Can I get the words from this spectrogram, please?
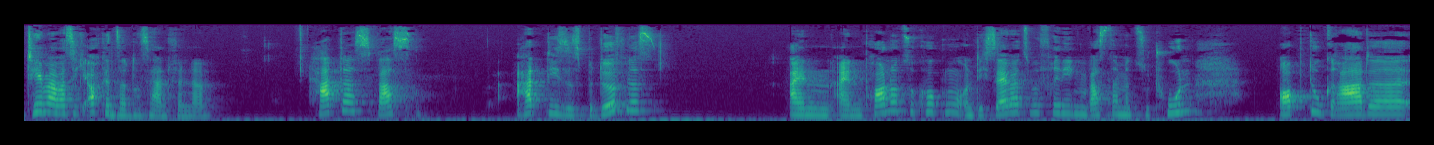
Thema, was ich auch ganz interessant finde. Hat das was, hat dieses Bedürfnis, einen, einen Porno zu gucken und dich selber zu befriedigen, was damit zu tun, ob du gerade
